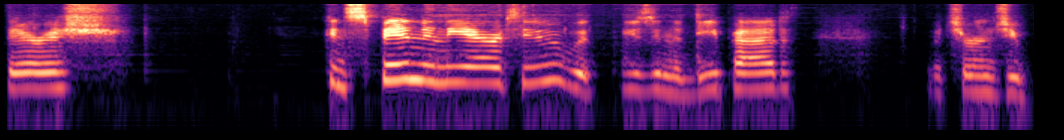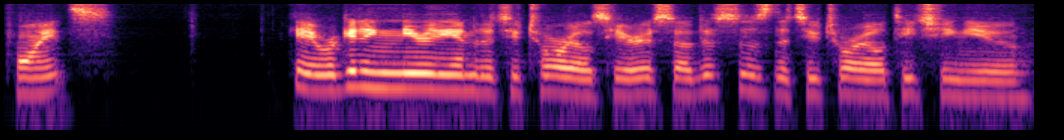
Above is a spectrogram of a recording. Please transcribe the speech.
There-ish. You can spin in the air too with using the D-pad, which earns you points. Okay, we're getting near the end of the tutorials here. So this is the tutorial teaching you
